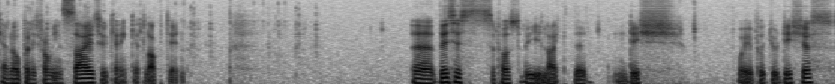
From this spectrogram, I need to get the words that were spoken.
can open it from inside you can't get locked in. Uh, this is supposed to be like the dish where you put your dishes.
